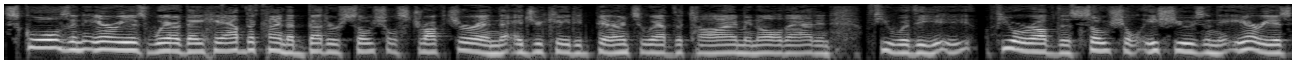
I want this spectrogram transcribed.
schools in areas where they have the kind of better social structure and the educated parents who have the time and all that, and fewer the fewer of the social issues in the areas,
